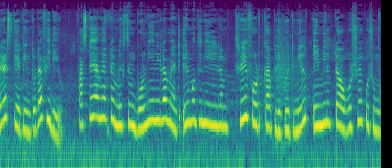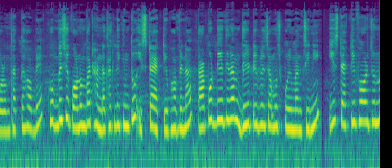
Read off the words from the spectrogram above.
let's get into the video ফার্স্টে আমি একটা মিক্সিং বোল নিয়ে নিলাম অ্যান্ড এর মধ্যে নিয়ে নিলাম three fourth cup liquid milk এই মিল্কটা অবশ্যই কুসুম গরম থাকতে হবে। খুব বেশি গরম বা ঠান্ডা থাকলে কিন্তু ইস্টটা অ্যাক্টিভ হবে না। তারপর দিয়ে দিলাম দেড় টেবিল চামচ পরিমাণ চিনি। ইস্ট অ্যাক্টিভ হওয়ার জন্য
